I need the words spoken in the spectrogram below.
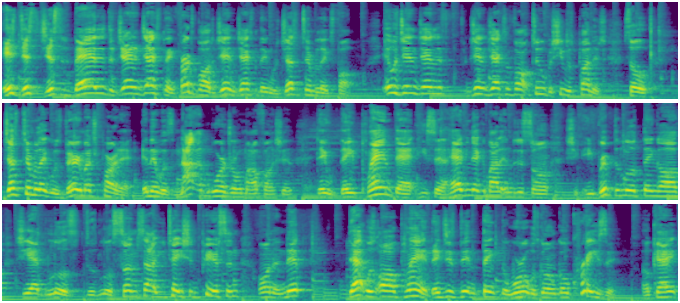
it's just just as bad as the Janet Jackson thing. First of all, the Janet Jackson thing was Justin Timberlake's fault. It was Janet, Janet, Janet Jackson's fault too, but she was punished. So Justin Timberlake was very much a part of that, and it was not a wardrobe malfunction. They they planned that. He said, "Have you naked about it of the song." She, he ripped the little thing off. She had the little the little sun salutation piercing on the nip. That was all planned. They just didn't think the world was gonna go crazy. Okay,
